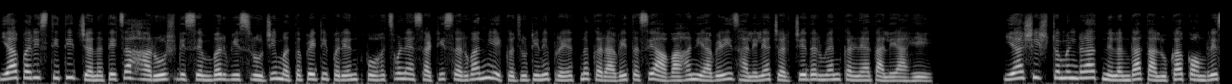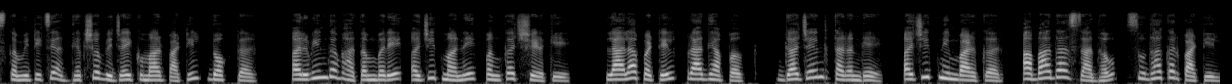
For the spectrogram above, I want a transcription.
या परिस्थितीत जनतेचा हा रोष डिसेंबर वीस रोजी मतपेटीपर्यंत पोहोचवण्यासाठी सर्वांनी एकजुटीने प्रयत्न करावेत असे आवाहन यावेळी झालेल्या चर्चेदरम्यान करण्यात आले आहे. या शिष्टमंडळात निलंगा तालुका काँग्रेस कमिटीचे अध्यक्ष विजयकुमार पाटील डॉक्टर अरविंद भातंबरे अजित माने पंकज शेळके लाला पटेल प्राध्यापक गजेंद्र तरंगे अजित निंबाळकर आबादास जाधव सुधाकर पाटील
